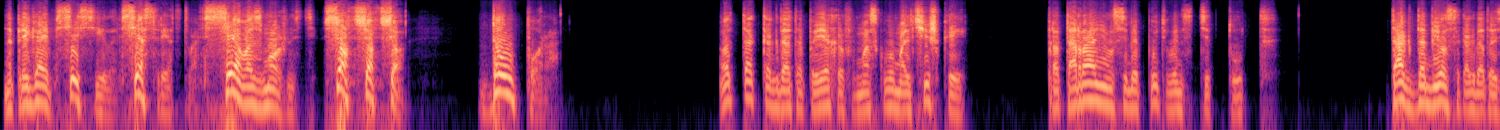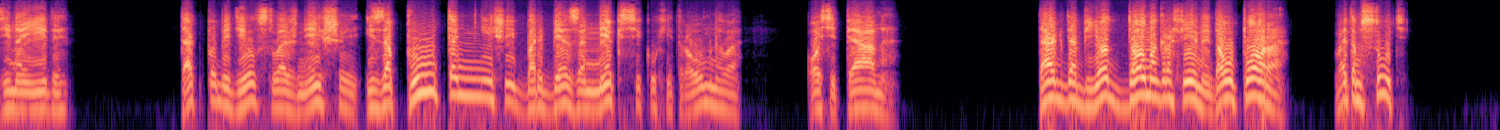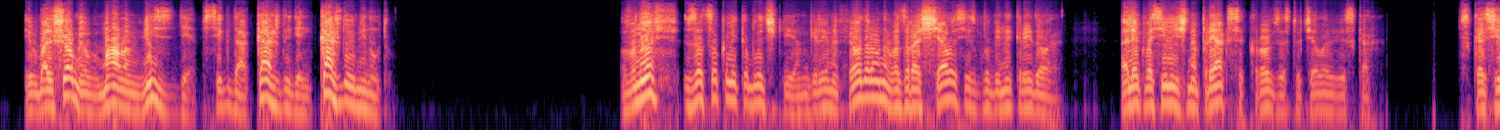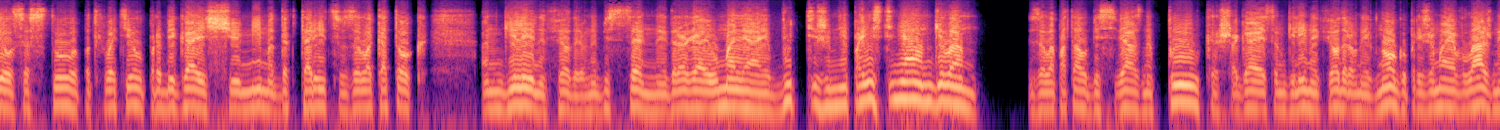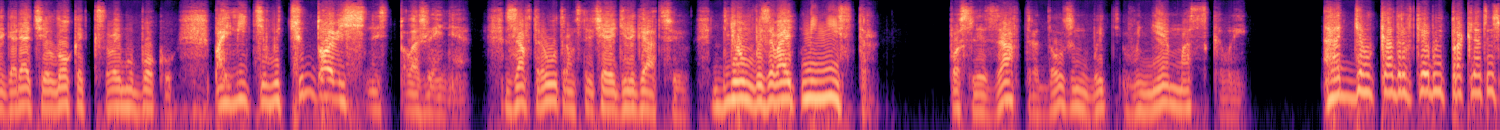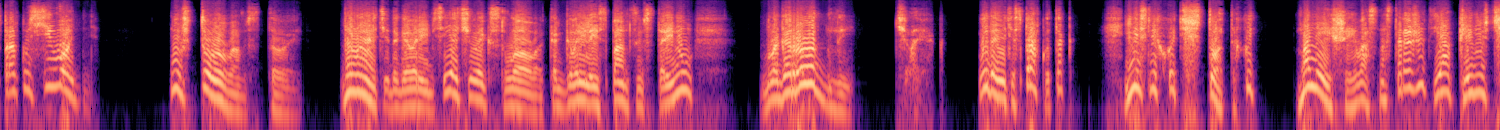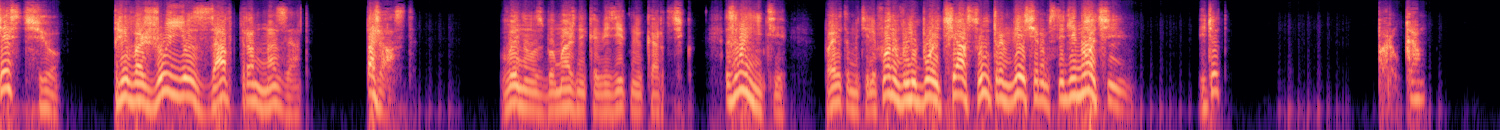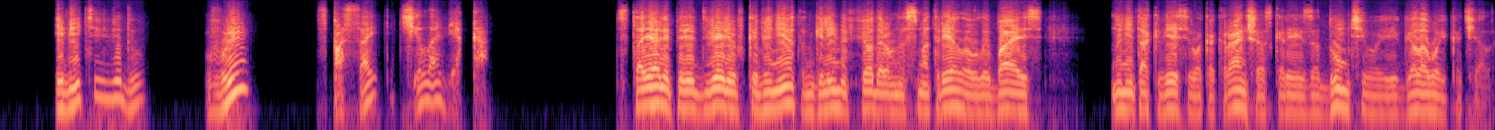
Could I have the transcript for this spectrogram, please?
напрягай все силы, все средства, все возможности, все, все, все, до упора. Вот так когда-то, приехав в Москву мальчишкой, протаранил себе путь в институт. Так добился когда-то Зинаиды. Так победил в сложнейшей и запутаннейшей борьбе за Мексику хитроумного Осипяна. Так добьет дома графины, до упора. В этом суть. И в большом, и в малом, везде, всегда, каждый день, каждую минуту. Вновь зацокали каблучки. Ангелина Федоровна возвращалась из глубины коридора. Олег Васильевич напрягся, кровь застучала в висках. Вскочил со стула, подхватил пробегающую мимо докторицу за локоток. «Ангелина Федоровна, бесценная, дорогая, умоляю, будьте же мне поистине ангелом!» Залопотал бессвязно, пылко, шагая с Ангелиной Федоровной в ногу, прижимая влажный горячий локоть к своему боку. «Поймите вы чудовищность положения! Завтра утром встречаю делегацию, днем вызывает министр. Послезавтра должен быть вне Москвы. Отдел кадров требует проклятую справку сегодня. Ну что вам стоит? Давайте договоримся. Я человек слова, как говорили испанцы в старину, благородный человек. Вы даете справку, так? Если хоть что-то, хоть малейшее вас насторожит, я, клянусь честью, привожу ее завтра назад. Пожалуйста. Вынул из бумажника визитную карточку. Звоните по этому телефону в любой час, утром, вечером, среди ночи. Идет? По рукам. Имейте в виду, вы спасаете человека. Стояли перед дверью в кабинет, Ангелина Федоровна смотрела, улыбаясь, но не так весело, как раньше, а скорее задумчиво и головой качала.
